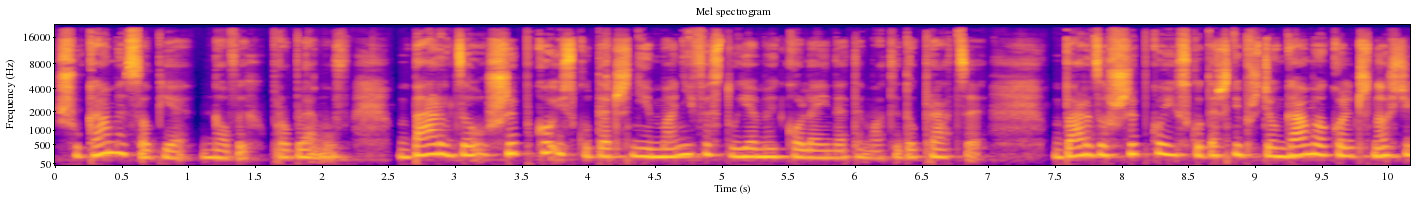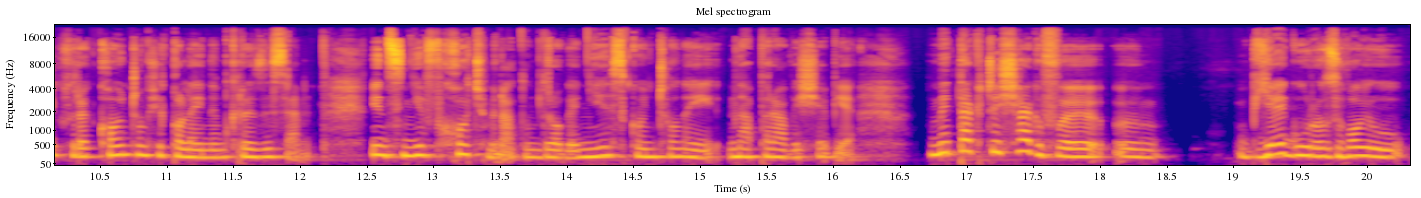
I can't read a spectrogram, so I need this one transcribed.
szukamy sobie nowych problemów. Bardzo szybko i skutecznie manifestujemy kolejne tematy do pracy. Bardzo szybko i skutecznie przyciągamy okoliczności, które kończą się kolejnym kryzysem. Więc nie wchodźmy na tą drogę nieskończonej naprawy siebie. My tak czy siak w biegu rozwoju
